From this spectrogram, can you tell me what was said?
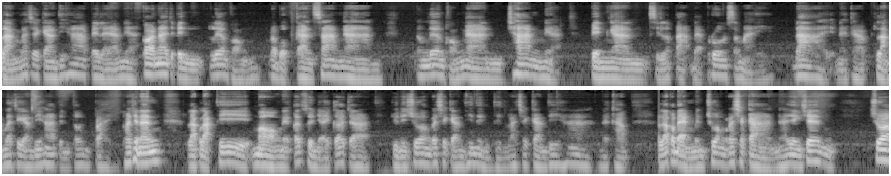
หลังรัชกาลที่ 5 ไปแล้วเนี่ยก็น่าจะเป็นเรื่องของระบบการสร้างงานเรื่องของงานช่างเนี่ยเป็นงานศิลปะแบบร่วมสมัยได้นะครับหลังรัชกาลที่ 5 เป็นต้นไป เพราะฉะนั้นหลักๆที่มองเนี่ยก็ส่วนใหญ่ก็จะอยู่ในช่วงรัชกาลที่ 1 ถึงรัชกาลที่5นะครับแล้วก็แบ่งเป็นช่วงรัชกาลนะอย่างเช่น ช่วง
